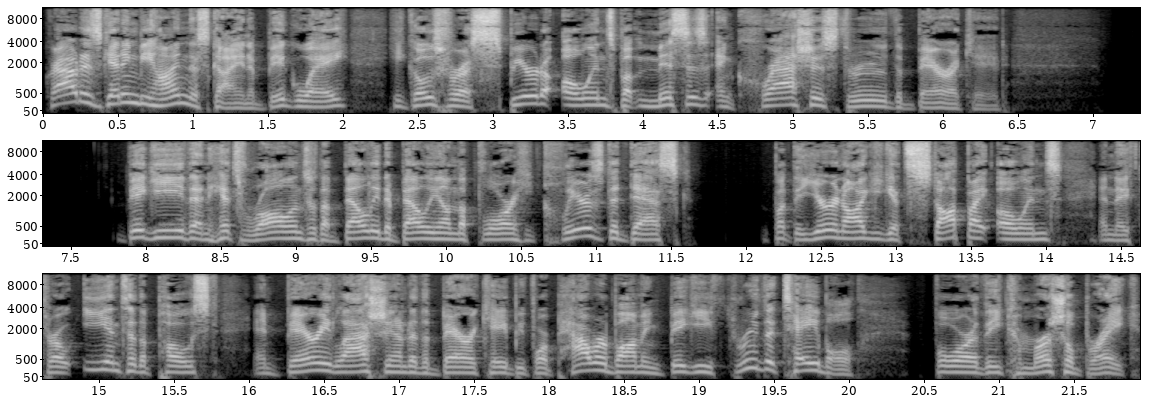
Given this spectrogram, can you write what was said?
Crowd is getting behind this guy in a big way. He goes for a spear to Owens, but misses and crashes through the barricade. Big E then hits Rollins with a belly to belly on the floor. He clears the desk, but the Uranage gets stopped by Owens, and they throw E into the post and bury Lashley under the barricade before power bombing Big E through the table for the commercial break.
